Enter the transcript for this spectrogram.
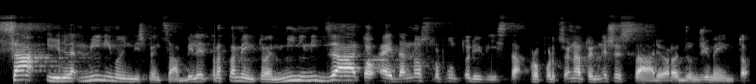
sa il minimo indispensabile, il trattamento è minimizzato e dal nostro punto di vista proporzionato e necessario al raggiungimento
